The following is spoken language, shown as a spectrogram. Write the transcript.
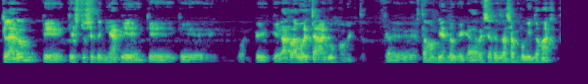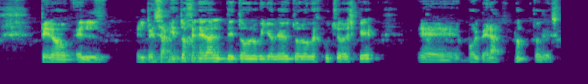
claro que, esto se tenía que, dar la vuelta en algún momento. estamos viendo que cada vez se retrasa un poquito más, pero el, el, pensamiento general de todo lo que yo leo y todo lo que escucho es que volverá, ¿no? Entonces,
